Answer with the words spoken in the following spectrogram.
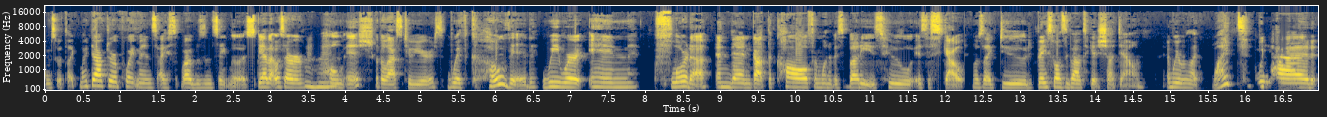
times with like my doctor appointments, I, I was in St. Louis. Yeah, that was our Mhm. home ish for the last two years. With COVID, we were in Florida and then got the call from one of his buddies who is a scout was like, dude, baseball's about to get shut down. And we were like, what? We had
